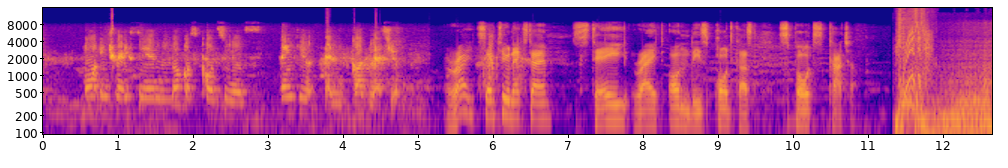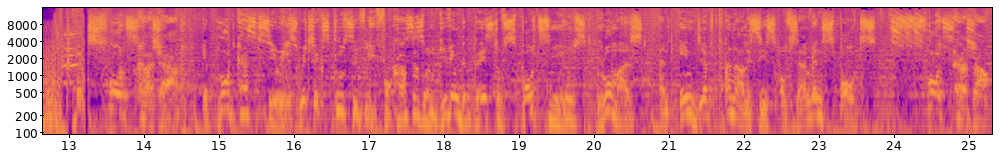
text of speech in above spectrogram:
more interesting local sports news. Thank you and God bless you. All right, so until next time, stay right on this podcast, Sports Catch Up. Sports Catch Up, a podcast series which exclusively focuses on giving the best of sports news, rumors, and in depth analysis of Zambian sports. Sports Catch Up.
